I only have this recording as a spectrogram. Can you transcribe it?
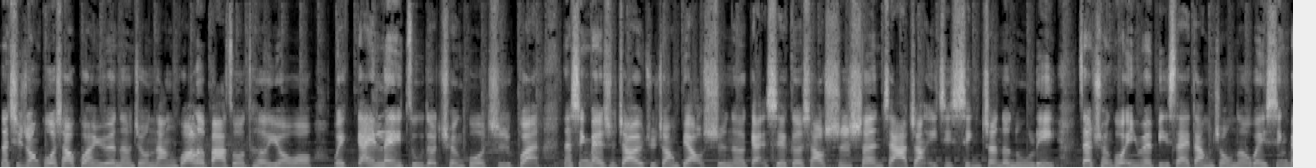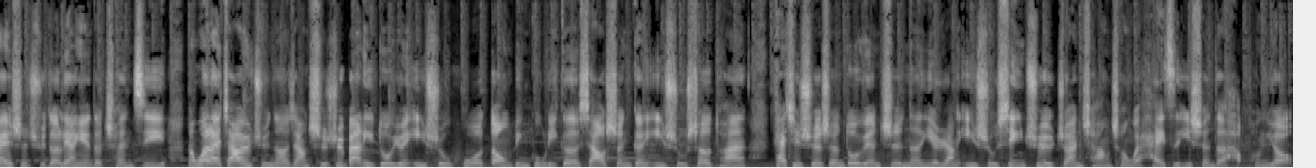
那其中国小管乐呢，就囊括了八座特优哦，为该类组的全。国之冠。那新北市教育局长表示呢，感谢各校师生、家长以及行政的努力，在全国音乐比赛当中呢，为新北市取得亮眼的成绩。那未来教育局呢，将持续办理多元艺术活动，并鼓励各校深耕艺术社团，开启学生多元智能，也让艺术兴趣专长成为孩子一生的好朋友。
